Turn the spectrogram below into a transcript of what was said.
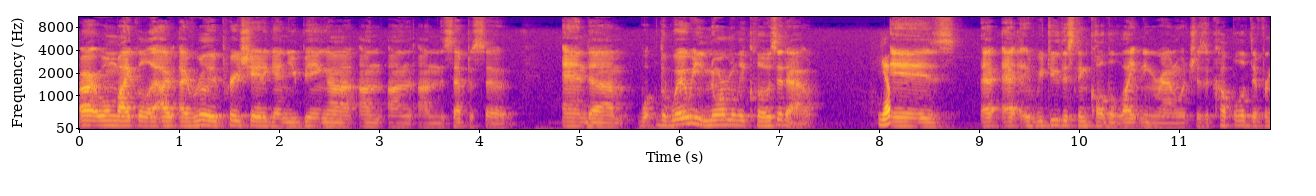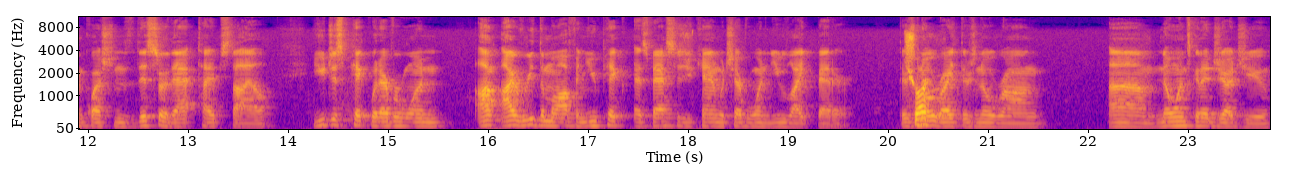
All right. Well, Michael, I, I really appreciate again you being on on on, on this episode. And um, the way we normally close it out Yep. is uh, we do this thing called the lightning round, which is a couple of different questions, this or that type style. You just pick whatever one. I, I read them off, and you pick as fast as you can whichever one you like better. There's Sure. no right. There's no wrong. Um, no one's gonna judge you.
